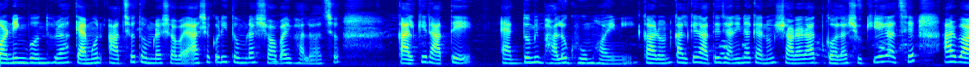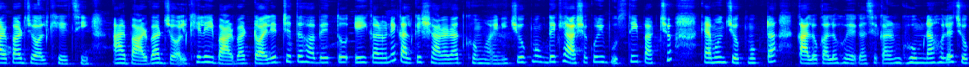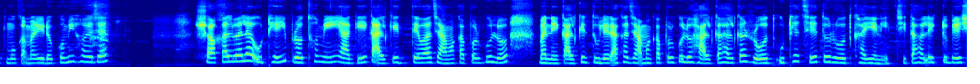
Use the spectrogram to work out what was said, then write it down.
Morning বন্ধুরা, কেমন আছো তোমরা সবাই? আশা করি তোমরা সবাই ভালো আছো। কালকে রাতে একদমই ভালো ঘুম হয়নি, কারণ কালকে রাতে জানি না কেন সারা রাত গলা শুকিয়ে গেছে আর বারবার জল খেয়েছি। আর বারবার জল খেলেই বারবার টয়লেট যেতে হবে, তো এই কারণে কালকে সারা রাত ঘুম হয়নি। চোখ মুখ দেখে আশা করি বুঝতেই পারছ কেমন চোখ মুখটা কালো কালো হয়ে গেছে, কারণ ঘুম না হলে চোখ মুখ আমার এরকমই হয়ে যায়। সকালবেলা উঠেই প্রথমেই আগে কালকের দেওয়া জামা কাপড়গুলো মানে কালকের তুলে রাখা জামা কাপড়গুলো হালকা হালকা রোদ উঠেছে, তো রোদ খাইয়ে নিচ্ছি। তাহলে একটু বেশ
